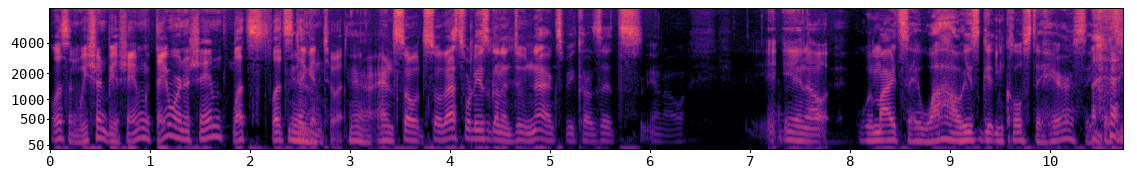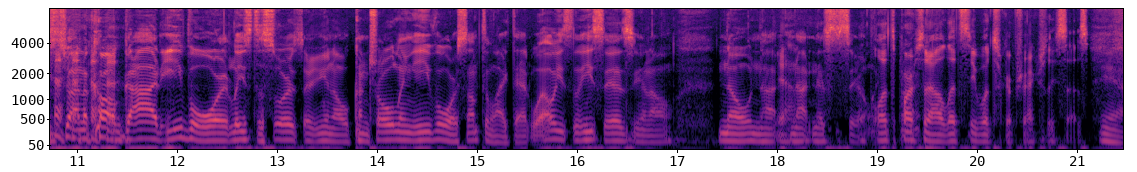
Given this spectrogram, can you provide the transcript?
listen, we shouldn't be ashamed. They weren't ashamed. Let's let's yeah, dig into it. Yeah, and so so that's what he's going to do next because it's you know, you know, we might say, "Wow, he's getting close to heresy because he's trying to call God evil, or at least the source, or you know, controlling evil, or something like that." Well, he's, he says, you know, no, not yeah. not necessarily. Let's parse it out. Let's see what Scripture actually says. Yeah.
